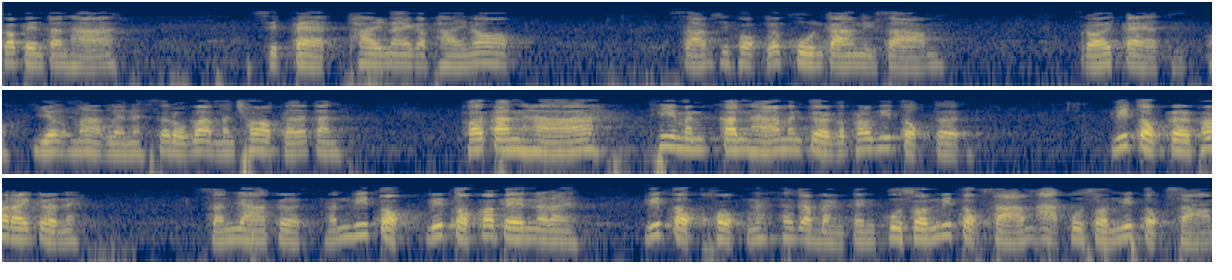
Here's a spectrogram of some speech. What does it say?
ก็เป็นตัณหาสิบแปดภายในกับภายนอกสามสิบหกแล้วคูณกลางอีกสามร้อยแปดเยอะมากเลยนะ สรุปว่ามันชอบกันแล้วกัน เพราะตัณหาที่มันตัณหามันเกิดก็เพราะวิตกเกิด วิตกเกิดเพราะอะไรเกิดนะสัญญาเกิดทันวิตก วิตกก็เป็นอะไร วิตกหกนะถ้าจะแบ่งเป็นกุศลวิตกสามอกุศลวิตกสาม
